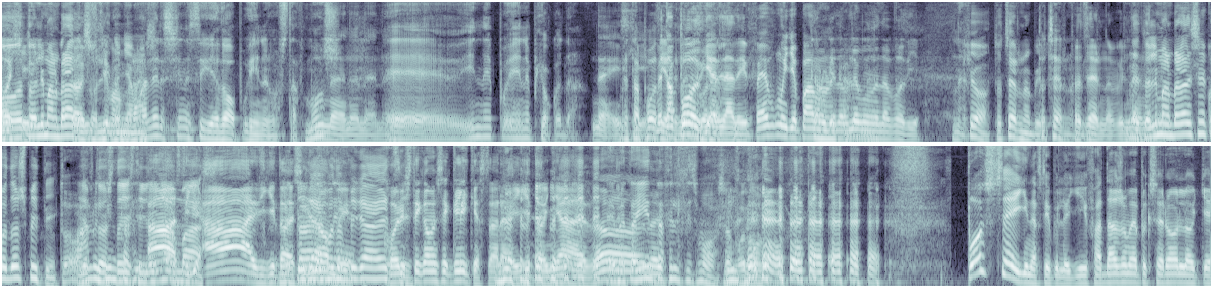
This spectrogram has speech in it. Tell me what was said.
Όχι. το Lehman Brothers Το στη Το γειτονιά Lehman μας. Brothers είναι στη, εδώ που είναι ο σταθμός. Ναι, ναι, ναι, ναι. Ε, είναι, είναι πιο κοντά. Ναι, με ισχύει. τα πόδια, με τα πόδια μπορεί. δηλαδή. Φεύγουμε και πάμε και Κανονικά, το βλέπουμε ναι. με τα πόδια. Ναι. Ποιο, το Τσέρνομπιλ; Το Το Τσέρνομπιλ. Τσέρνομπιλ. Ναι, το Lehman Brothers είναι κοντός σπίτι. Το Γι' άλλο αυτό γίνεται στη τα- στη Α, γειτονιά στη... μας. Α, η γειτονιά. Μετά Συγγνώμη. εγώ το πήγα έτσι. Χωριστήκαμε σε κλίκες τώρα. Η γειτονιά εδώ. Ε, μετά γίνεται ναι. αθλητισμός από εδώ. Πώς έγινε αυτή η επιλογή, Φαντάζομαι έπαιξε ρόλο και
